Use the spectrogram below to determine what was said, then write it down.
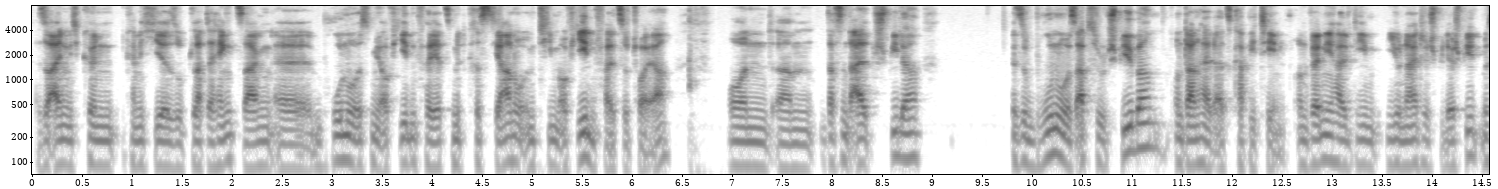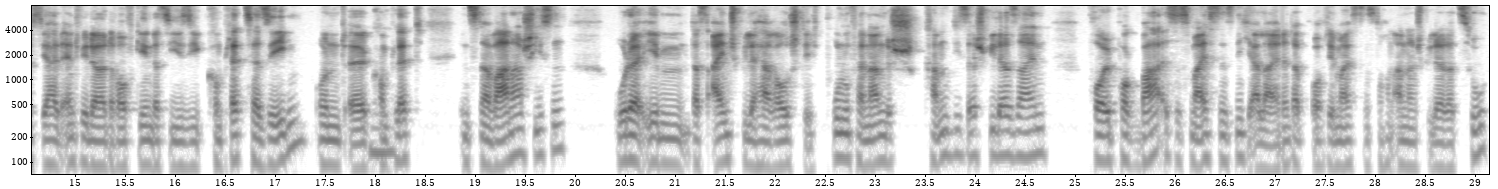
Also eigentlich können, kann ich hier so platte hängt sagen, äh, Bruno ist mir auf jeden Fall jetzt mit Cristiano im Team auf jeden Fall zu teuer. Und ähm, das sind halt Spieler, also Bruno ist absolut spielbar und dann halt als Kapitän. Und wenn ihr halt die United-Spieler spielt, müsst ihr halt entweder darauf gehen, dass sie sie komplett zersägen und äh, mhm. komplett ins Nirvana schießen oder eben, dass ein Spieler heraussticht. Bruno Fernandes kann dieser Spieler sein. Paul Pogba ist es meistens nicht alleine, da braucht ihr meistens noch einen anderen Spieler dazu.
